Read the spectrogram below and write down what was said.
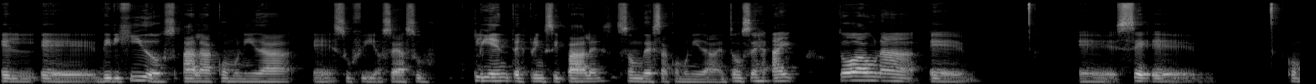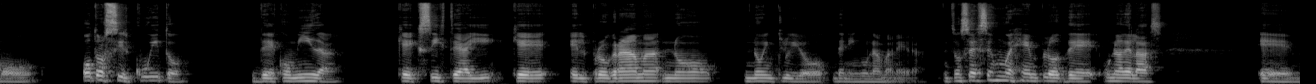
dirigidos a la comunidad sufí, o sea, sus clientes principales son de esa comunidad. Entonces hay toda una eh, como otro circuito de comida que existe ahí que el programa no, no incluyó de ninguna manera. Entonces ese es un ejemplo de una de las eh,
